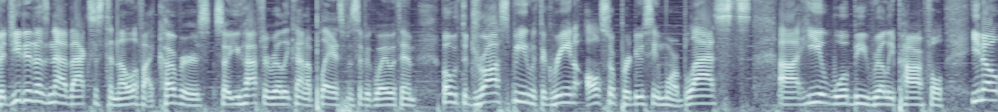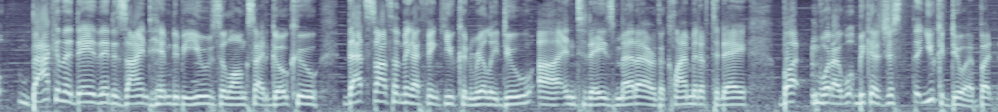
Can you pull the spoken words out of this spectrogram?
Vegeta doesn't have access to nullify covers, so you have to really kind of play a specific way with him. But with the draw speed, with the green also producing more blasts, uh, he will be really powerful. You know, back in the day, they designed him to be used alongside Goku. That's not something I think you can really do uh, in today's meta or the climate of today. But what I will, because just you could do it, but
